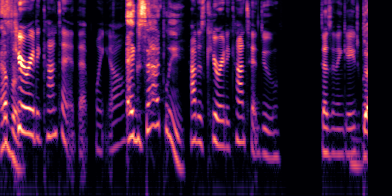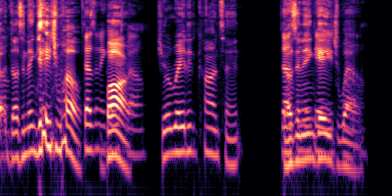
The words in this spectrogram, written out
Ever. It's curated content at that point, y'all. Exactly. How does curated content do? Doesn't engage well. doesn't engage well. doesn't engage Bar. well. Curated content. Doesn't engage well.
